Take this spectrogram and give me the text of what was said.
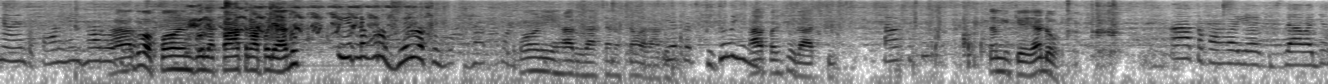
સારું આ દો પાણી પેલા કાતરા પડ્યા દો એટલે પૂરો ભેલો છે પાણી સારું રાખવાના સવાર આવે. એટલે નહીં. આ પણ શું રાખતી આ તો શું? તમે કે હેડો આ તો પણ વળી જવા જો.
